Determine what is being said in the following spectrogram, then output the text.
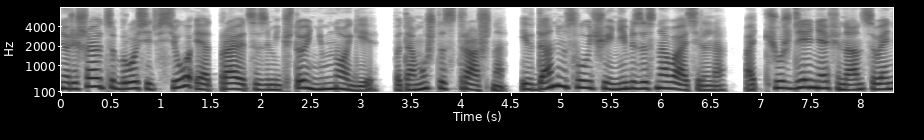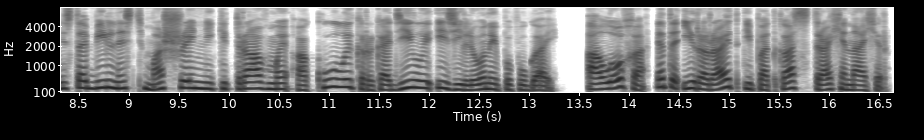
Но решаются бросить все и отправиться за мечтой немногие, потому что страшно. И в данном случае не безосновательно. Отчуждение, финансовая нестабильность, мошенники, травмы, акулы, крокодилы и зеленый попугай. Алоха – это Ира Райт и подкаст «Страхи нахер».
